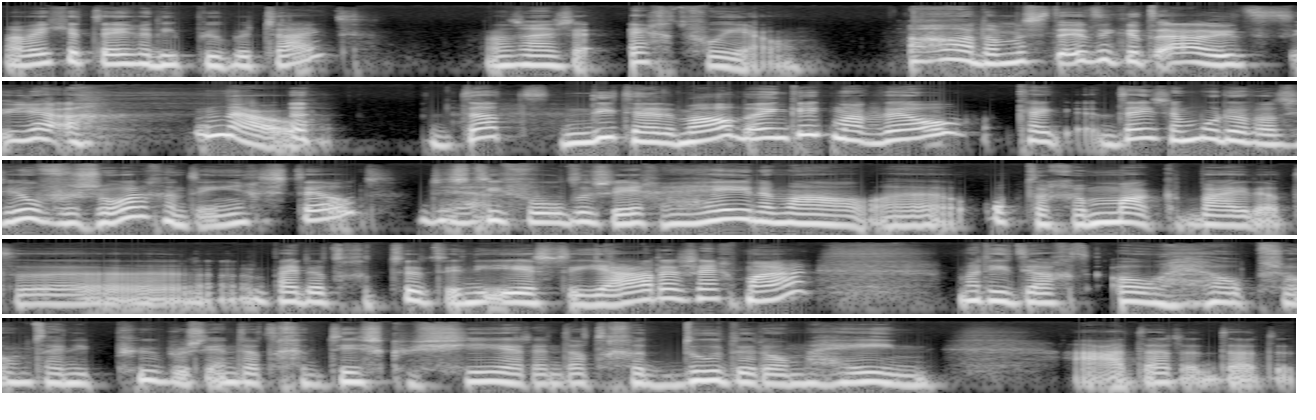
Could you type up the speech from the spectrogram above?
Maar weet je, tegen die puberteit, dan zijn ze echt voor jou. Ah, dan besteed ik het uit. Ja. Nou, dat niet helemaal, denk ik, maar wel. Kijk, deze moeder was heel verzorgend ingesteld. Dus Ja. die voelde zich helemaal eh, op de gemak bij dat, eh, bij dat getut in die eerste jaren, zeg maar. Maar die dacht, oh help zo meteen die pubers en dat gediscussieer en dat gedoe eromheen. Ah, dat, dat,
